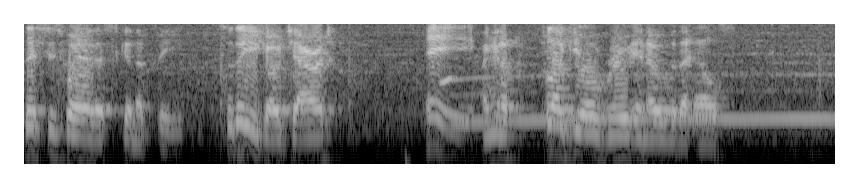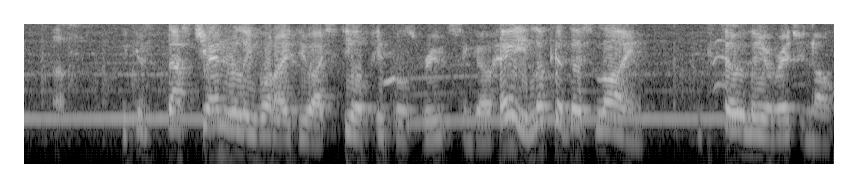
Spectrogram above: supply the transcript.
This is where this is going to be. So there you go, Jared. Hey, I'm going to plug your route in Over the Hills awesome. because that's generally what I do. I steal people's routes and go, "Hey, look at this line. It's totally original."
